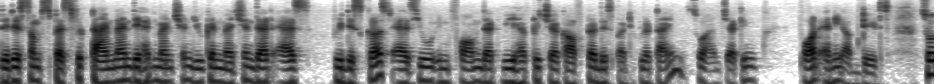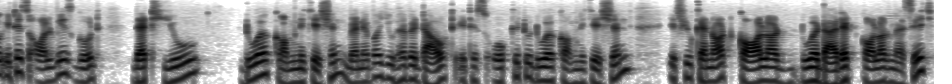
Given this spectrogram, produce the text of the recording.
there is some specific timeline they had mentioned you can mention that as we discussed as you inform that we have to check after this particular time. So i'm checking for any updates. So it is always good that you do a communication. Whenever you have a doubt it is okay to do a communication. If you cannot call or do a direct call or message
